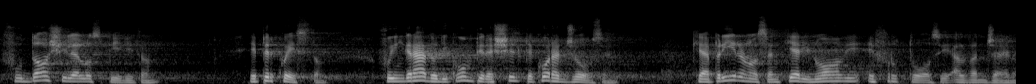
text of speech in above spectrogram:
fu docile allo Spirito e per questo fu in grado di compiere scelte coraggiose che aprirono sentieri nuovi e fruttuosi al Vangelo.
